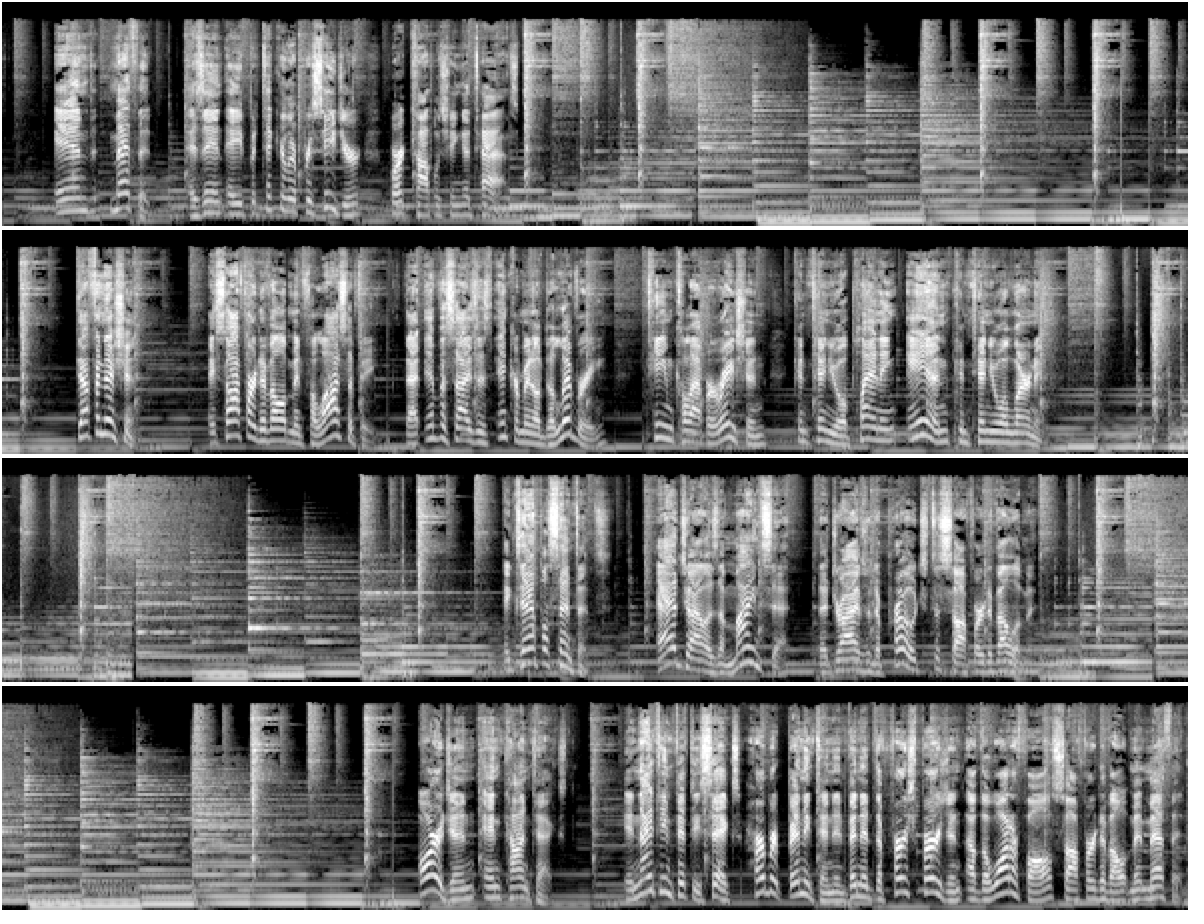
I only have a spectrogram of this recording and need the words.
And method, as in a particular procedure for accomplishing a task. Definition A software development philosophy that emphasizes incremental delivery, team collaboration, continual planning, and continual learning. Example sentence Agile is a mindset that drives an approach to software development. Origin and context. In 1956, Herbert Benington invented the first version of the waterfall software development method.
